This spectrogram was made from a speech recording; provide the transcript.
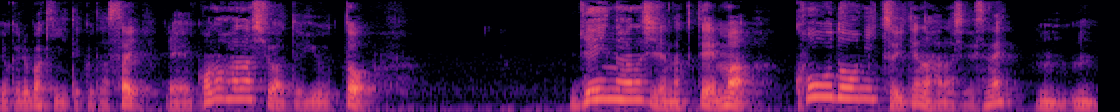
よければ聞いてください。えー、この話はというと、原因の話じゃなくて、まあ、行動についての話ですね。うん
